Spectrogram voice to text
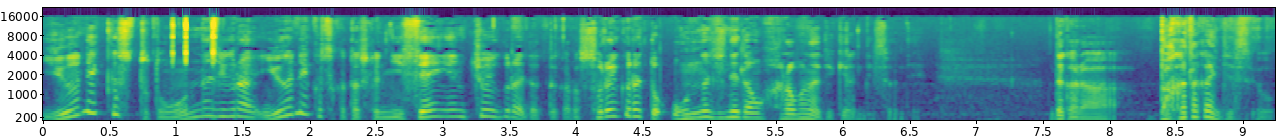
UNEXT と同じぐらい、UNEXT が確か2000円ちょいぐらいだったから、それぐらいと同じ値段を払わないといけないんですよね。だから、バカ高いんですよ。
